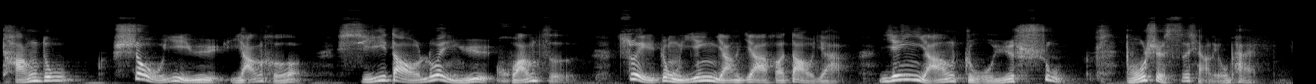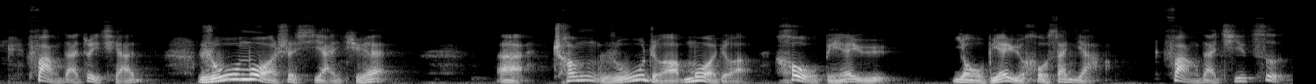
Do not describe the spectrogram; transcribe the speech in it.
唐都，受益于杨和，习道论于黄子，最重阴阳家和道家。阴阳主于术，不是思想流派，放在最前。儒墨是显学，呃，称儒者、墨者后别于。有别于后三家，放在其次。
